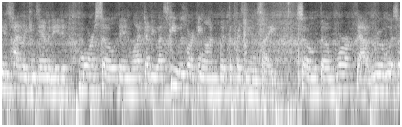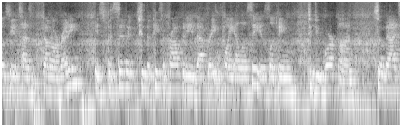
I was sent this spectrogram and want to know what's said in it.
is highly contaminated, more so than what WSP was working on with the Prysmian site. So the work that Rue Associates has done already is specific to the piece of property that Brayton Point LLC is looking to do work on. So that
